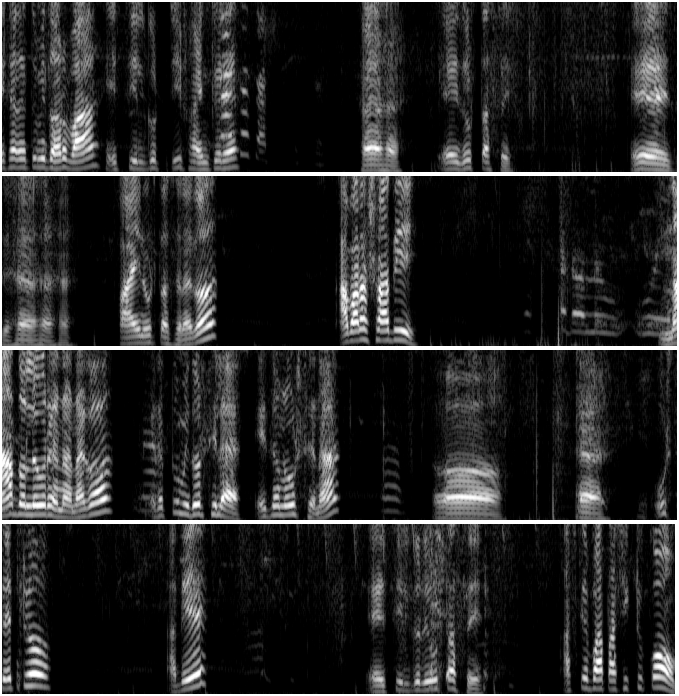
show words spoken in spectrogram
এখানে তুমি ধরবা এই চিলকুটি ফাইন করে। হ্যাঁ হ্যাঁ। এই যে উঠতাছে। এই যে হ্যাঁ হ্যাঁ হ্যাঁ। ফাইন উঠতাছে না গো? আবার আসো আদি। না ধরলে উড়ে না না গো? এটা তুমি ধরছিলে, এই জন্য উঠছে না? ও হ্যাঁ উঠছে একটু। আদি, এই চিলগুড়ি উঠতাছে আজকে বাতাস একটু কম,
